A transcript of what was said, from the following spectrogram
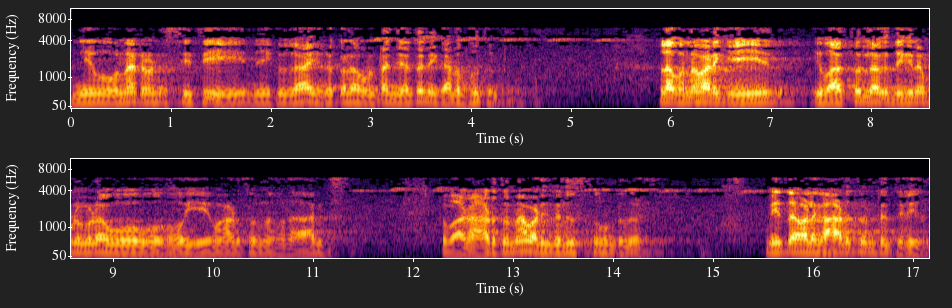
నీవు ఉన్నటువంటి స్థితి నీకుగా ఎరుకలో ఉండటం చేత నీకు అనుభూతి ఉంటుంది. అలా ఉన్నవాడికి ఈ వస్తువుల్లోకి దిగినప్పుడు కూడా ఓ ఓహో ఏం ఆడుతున్నావురా అనిపిస్తుంది. వాడు ఆడుతున్నా వాడికి తెలుస్తూ ఉంటుంది వాడికి. మిగతా వాళ్ళకి ఆడుతుంటే తెలియదు.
